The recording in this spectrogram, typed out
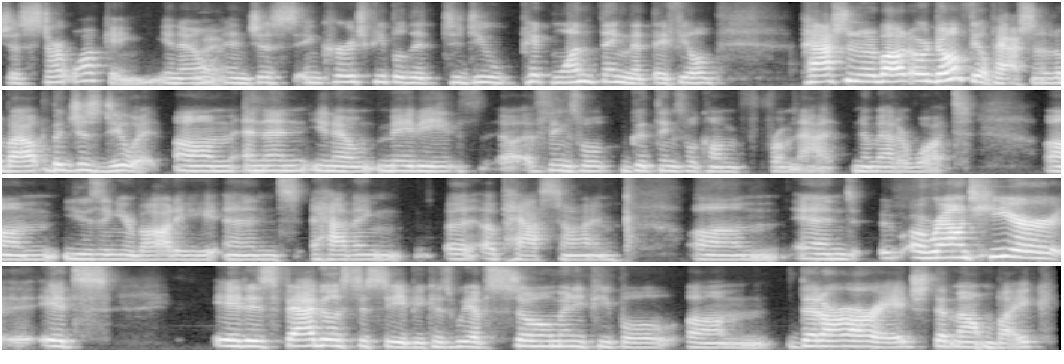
just start walking, you know, right. and just encourage people to, to do, pick one thing that they feel passionate about or don't feel passionate about but just do it um, and then you know maybe uh, things will good things will come from that no matter what um, using your body and having a, a pastime. Um, and around here, it's it is fabulous to see because we have so many people um, that are our age that mountain bike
